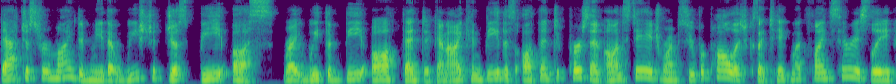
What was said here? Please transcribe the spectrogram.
that just reminded me that we should just be us, right? We to be authentic. And I can be this authentic person on stage where I'm super polished because I take my clients seriously,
